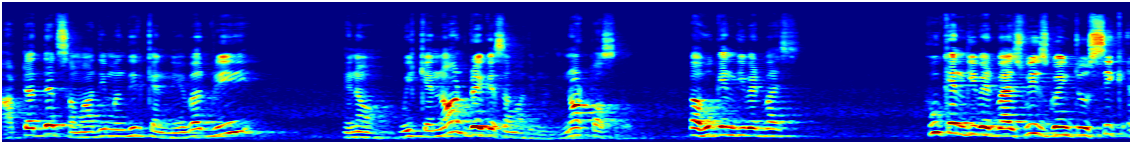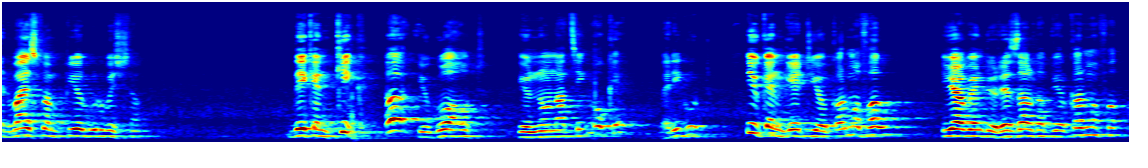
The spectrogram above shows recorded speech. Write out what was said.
After that, Samadhi Mandir can never be, you know, we cannot break a Samadhi Mandir, not possible. But who can give advice? Who can give advice? Who is going to seek advice from pure Guru Vaishnava? They can kick. Oh, you go out, you know nothing. Okay, very good. You can get your karma fall. You are going to result of your karma fall.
